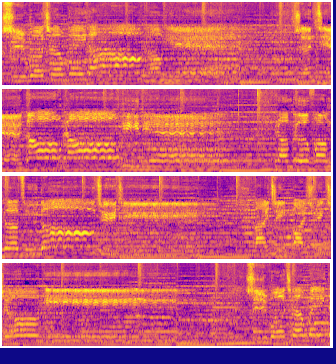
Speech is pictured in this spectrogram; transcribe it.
使我成为祷告点，圣洁到。让各方各族都聚集，来敬拜寻求你，使我成为祷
